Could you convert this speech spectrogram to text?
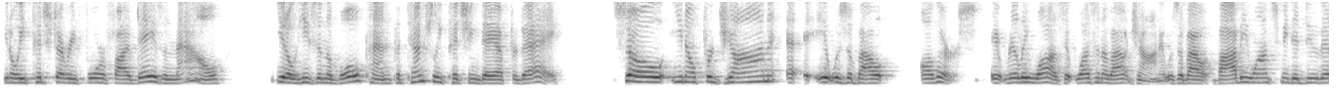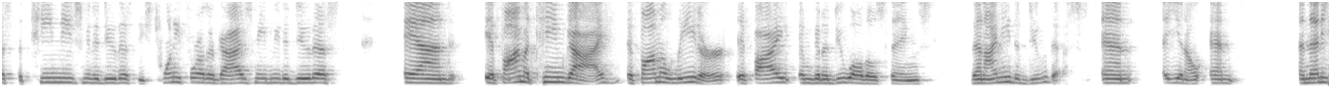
You know, he pitched every four or five days, and now you know, he's in the bullpen, potentially pitching day after day. So, you know, for John, it was about others. It really was. It wasn't about John. It was about Bobby wants me to do this. The team needs me to do this. These 24 other guys need me to do this. And if I'm a team guy, if I'm a leader, if I am going to do all those things, then I need to do this. And, you know, and and then he,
